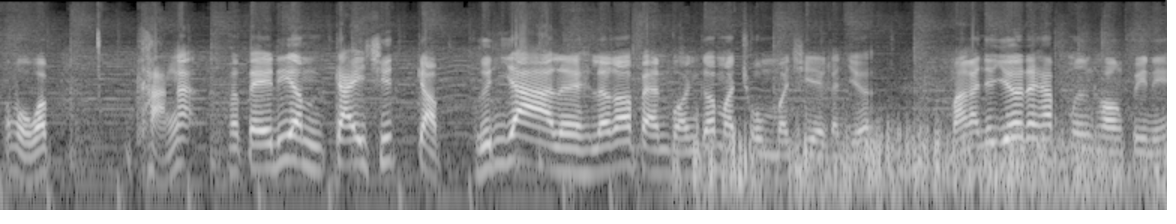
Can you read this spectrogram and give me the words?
ต้องบอกว่าขังอะสเตเดียมใกล้ชิดกับพื้นหญ้าเลย แล้วก็แฟนบอลก็มาชมมาเชียร์กันเยอะ มากันเยอะๆนะครับ เมืองทองปีนี้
